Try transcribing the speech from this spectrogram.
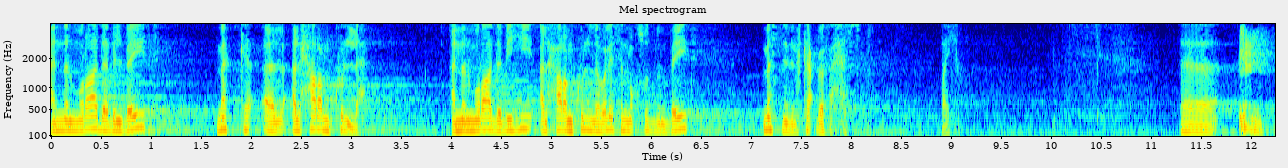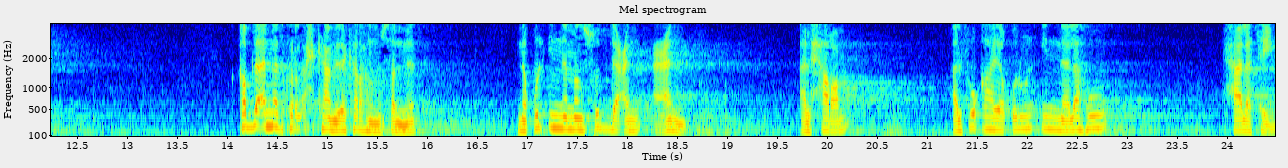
أن المراد بالبيت مكة الحرم كله. أن المراد به الحرم كله وليس المقصود بالبيت مسجد الكعبة فحسب. طيب. آه، قبل أن نذكر الأحكام ذكرها المصنف. نقول إن من صد عن عن الحرم الفقهاء يقولون إن له حالتين.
